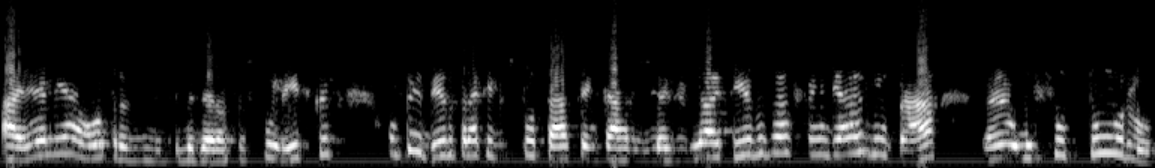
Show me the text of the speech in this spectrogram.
a ele e a outras lideranças políticas um pedido para que disputassem cargos legislativos a fim de ajudar né, o futuro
